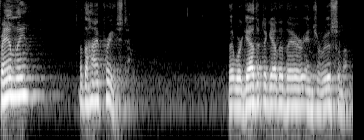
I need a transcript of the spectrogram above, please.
family of the high priest that were gathered together there in Jerusalem.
